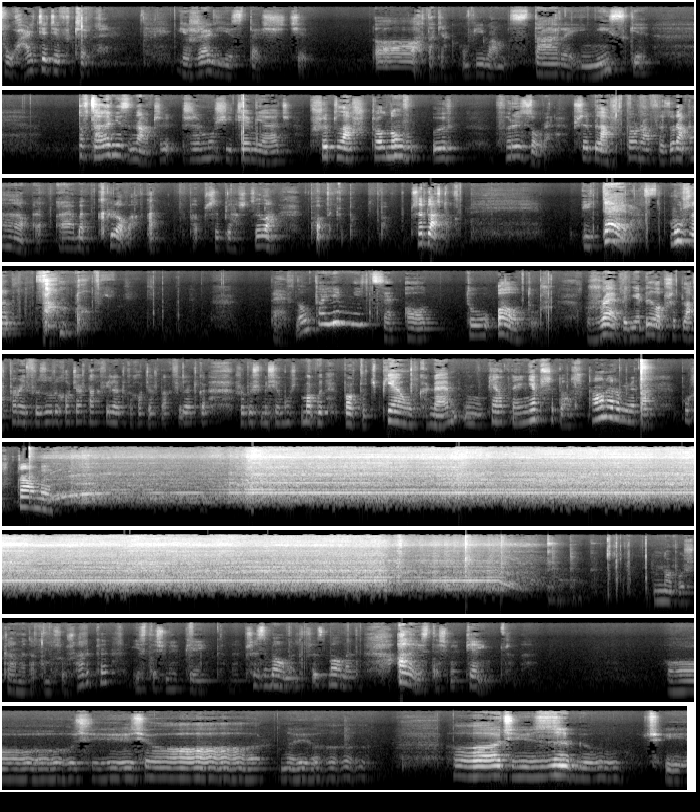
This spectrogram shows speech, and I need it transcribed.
Słuchajcie dziewczyny, jeżeli jesteście, o, tak jak mówiłam, stare i niskie, to wcale nie znaczy, że musicie mieć przyplaszczoną y, fryzurę. Przyplaszczona fryzura, krowa, tak, przyplaszczyła, po, tak, przyplaszczona. I teraz muszę wam pewną tajemnicę. O, tu, otóż, żeby nie było przyplaszczonej fryzury, chociaż na chwileczkę, chociaż na chwileczkę, żebyśmy się mogły poczuć piękne, mm, piękne i nieprzyplaszczone, robimy tak, puszczamy. No, puszczamy taką suszarkę, jesteśmy piękne. Przez moment, przez moment, ale jesteśmy piękne. Oczy czarne, oczy zgóci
